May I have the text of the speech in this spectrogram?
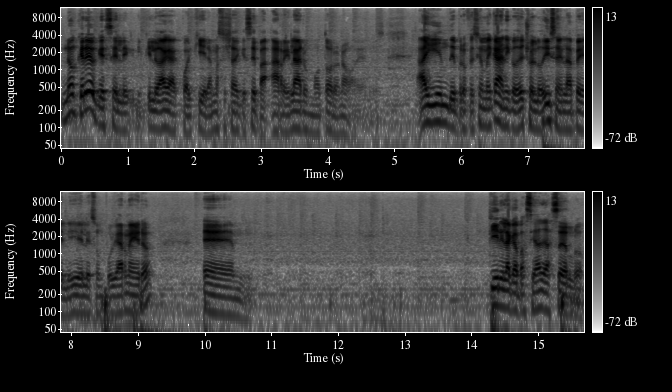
no creo que, se le, que lo haga cualquiera, más allá de que sepa arreglar un motor o no. Alguien de profesión mecánico, de hecho él lo dice en la peli, él es un pulgar negro. Eh, tiene la capacidad de hacerlo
